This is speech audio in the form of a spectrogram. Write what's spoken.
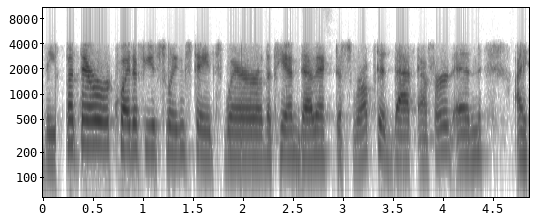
the, but there were quite a few swing states where the pandemic disrupted that effort, and I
